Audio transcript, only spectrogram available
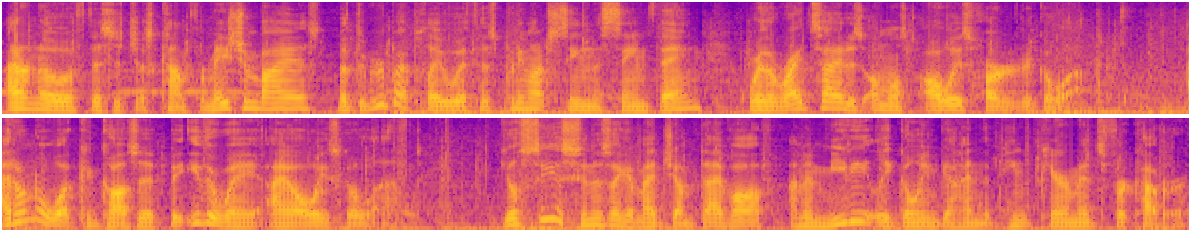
I don't know if this is just confirmation bias, but the group I play with has pretty much seen the same thing, where the right side is almost always harder to go up. I don't know what could cause it, but either way, I always go left. You'll see as soon as I get my jump dive off, I'm immediately going behind the pink pyramids for cover.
